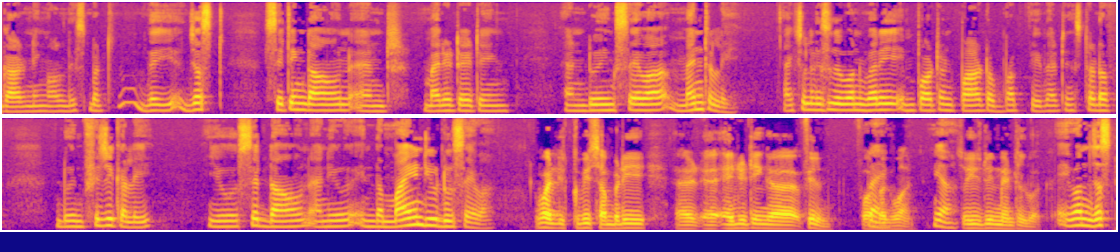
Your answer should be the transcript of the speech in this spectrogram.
gardening, all this. But they just sitting down and meditating and doing seva mentally. Actually, this is one very important part of bhakti. That instead of doing physically, you sit down and you in the mind you do seva. Well, it could be somebody uh, uh, editing a film for Right. Bhagwan. Yeah, So he's doing mental work. even just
